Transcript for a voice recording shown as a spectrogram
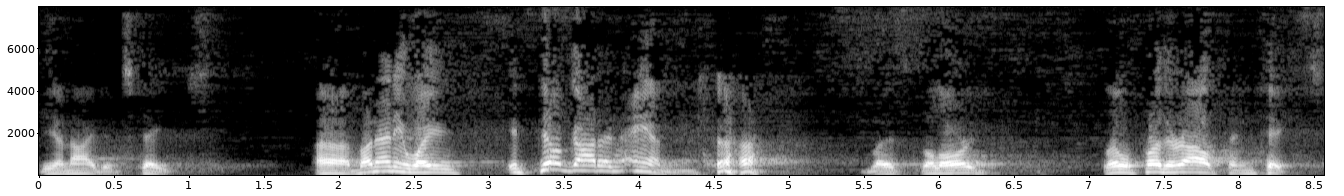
the United States. Uh, but anyway, it still got an end. Bless the Lord. A little further out than ticks.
